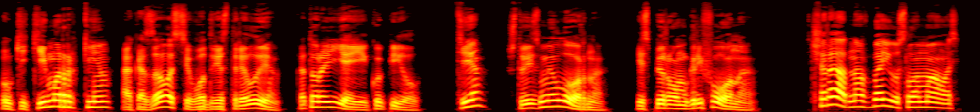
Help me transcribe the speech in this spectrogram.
У Кикиморки оказалось всего две стрелы, которые я ей купил. Те, что из Милорна, из пером Грифона. Вчера одна в бою сломалась.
